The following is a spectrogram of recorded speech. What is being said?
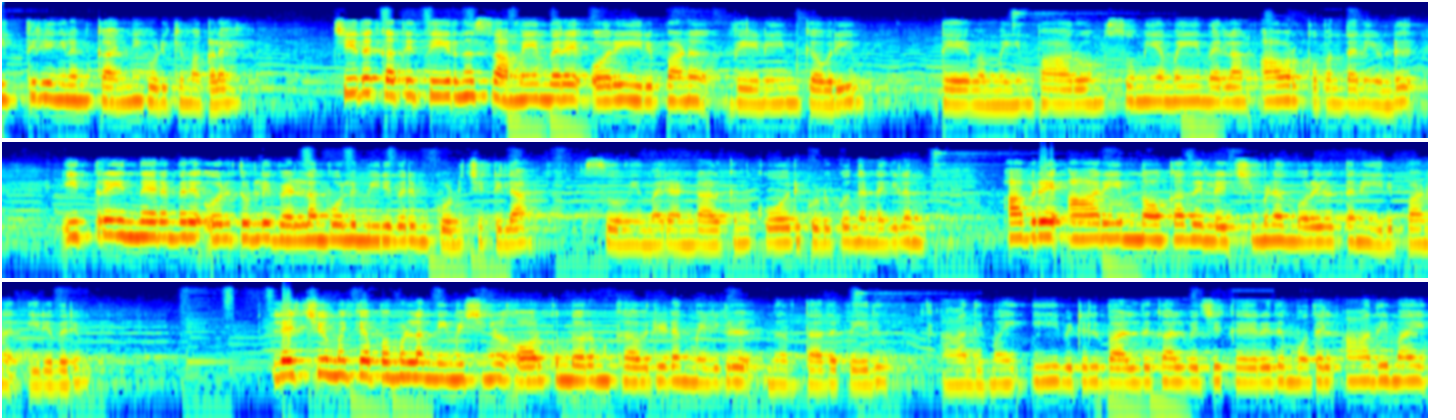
ഇത്തിരിയെങ്കിലും കഞ്ഞി കുടിക്കും മക്കളെ. ചീത കത്തി തീർന്ന സമയം വരെ ഒരേ ഇരിപ്പാണ് വേണിയും ഗൗരിയും. ദേവമ്മയും പാറുവും സുമിയമ്മയും എല്ലാം അവർക്കൊപ്പം തന്നെയുണ്ട്. ഇത്രയും നേരം വരെ ഒരു തുള്ളി വെള്ളം പോലും ഇരുവരും കുടിച്ചിട്ടില്ല. സുമിയമ്മ രണ്ടാൾക്കും കോരി കൊടുക്കുന്നുണ്ടെങ്കിലും അവരെ ആരെയും നോക്കാതെ ലക്ഷ്മിയുടെ മുറിയിൽ തന്നെ ഇരിപ്പാണ് ഇരുവരും. ലക്ഷ്മിയമ്മയ്ക്കൊപ്പമുള്ള നിമിഷങ്ങൾ ഓർക്കുന്തോറും ഗൗരിയുടെ മെഴികൾ നിർത്താതെ പെയ്തു. ആദ്യമായി ഈ വീട്ടിൽ വലതുകാൽ വെച്ച് കയറിയത് മുതൽ ആദ്യമായി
